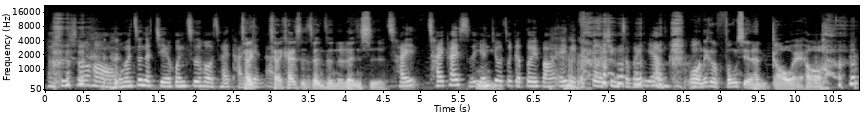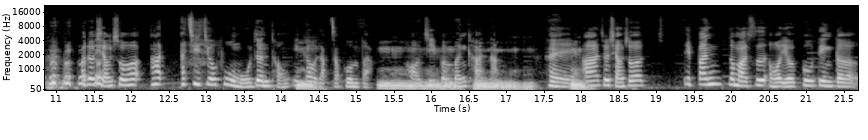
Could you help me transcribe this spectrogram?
老实说哈，我们真的结婚之后才谈恋爱，才开始真正的认识，才才开始研究这个对方。哎、嗯，你的个性怎么样？哇，那个风险很高哎哈。他就想说啊啊，既就父母认同，应该有六十分吧？嗯嗯，好，基本门槛呐。嗯嗯嘿啊，就想说，一般都嘛是哦，有固定的。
